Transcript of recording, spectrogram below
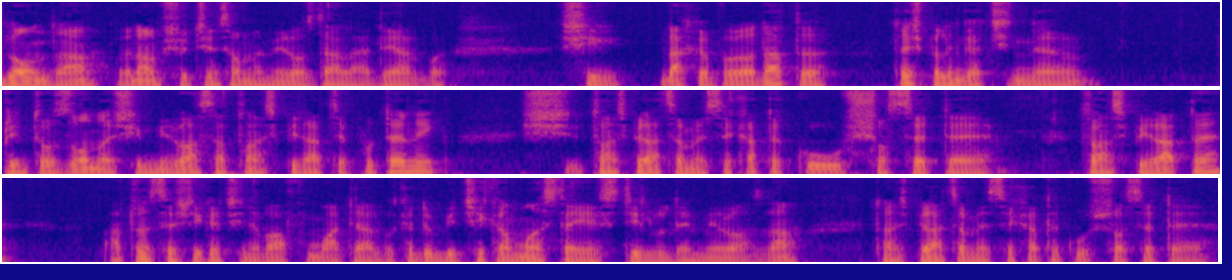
Londra, n-am știut ce înseamnă miros de alea de iarbă. Și dacă vreodată treci pe lângă cine printr-o zonă și miroasa transpirație puternic și transpirația amestecată cu șosete transpirate, atunci să știi că cineva a fumat iarbă. Că de obicei cam ăsta e stilul de miros, da? Transpirația amestecată cu șosete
